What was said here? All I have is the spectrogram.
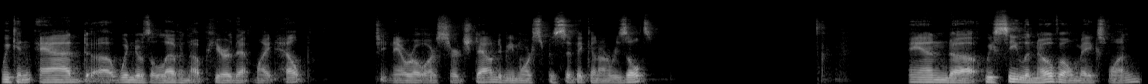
We can add uh, Windows 11 up here. That might help. to narrow our search down to be more specific in our results. And uh, we see Lenovo makes one.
